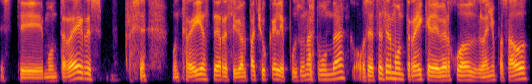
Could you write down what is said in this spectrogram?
este Monterrey, Monterrey este recibió al Pachuca y le puso una tunda. O sea, este es el Monterrey que debe haber jugado desde el año pasado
